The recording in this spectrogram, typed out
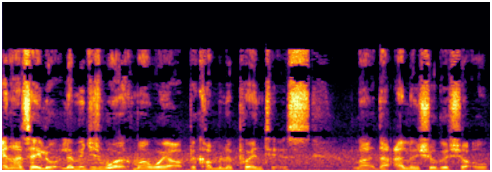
And I'd say, look, let me just work my way up, become an apprentice, like that Alan Sugar show,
